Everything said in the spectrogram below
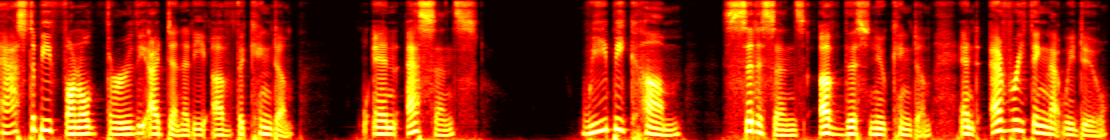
has to be funneled through the identity of the kingdom. In essence, we become citizens of this new kingdom, and everything that we do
